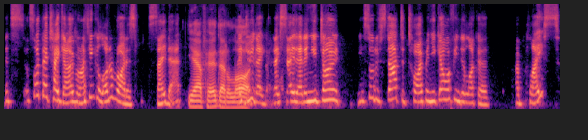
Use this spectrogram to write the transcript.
it's it's like they take over and I think a lot of writers say that Yeah, I've heard that a lot. They do. They they say that, and you don't. You sort of start to type, and you go off into like a a place,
